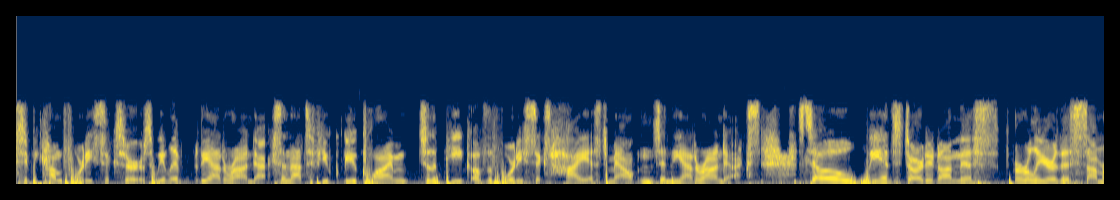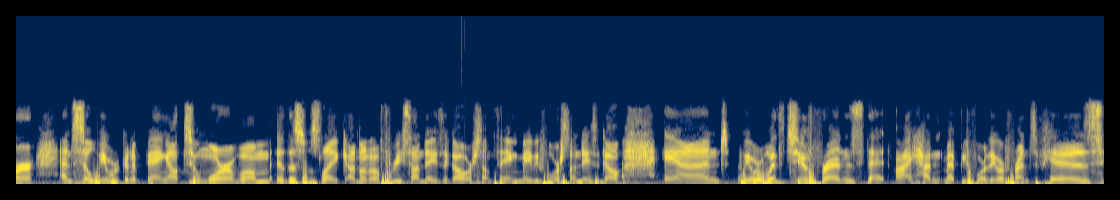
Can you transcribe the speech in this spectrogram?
to become 46ers. We live in the Adirondacks, and that's if you you climb to the peak of the 46 highest mountains in the Adirondacks. So we had started on this earlier this summer, and so we were going to bang out two more of them. This was like I don't know, three Sundays ago or something, maybe four Sundays ago, and we were with two friends that I hadn't met before. They were friends of his,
